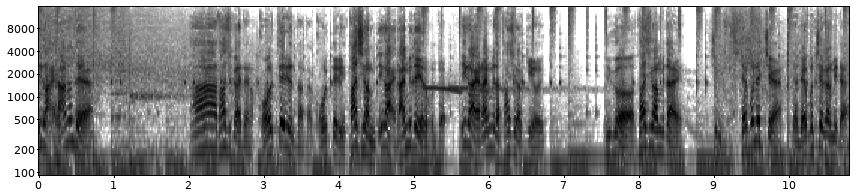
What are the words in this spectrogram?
이거 아니라는데 아 다시 가야 되나? 골 때린단다 골 때리. 다시 갑니다. 이거 아니랍니다 여러분들. 이거 아니랍니다. 다시 갈게요. 이거 다시 갑니다. 지금 세번 했지 자네 번째 갑니다.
